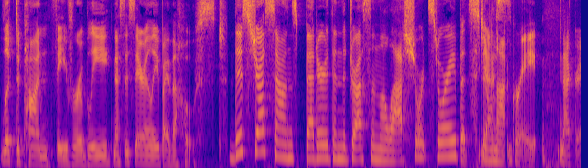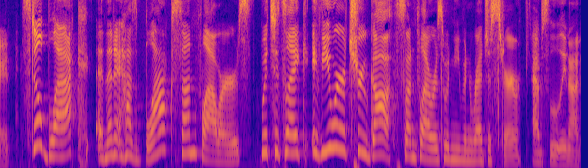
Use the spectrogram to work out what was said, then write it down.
looked upon favorably necessarily by the host. This dress sounds better than the dress in the last short story, but still Yes. not great. Not great. Still black, and then it has black sunflowers, which it's like if you were a true goth, sunflowers wouldn't even register. Absolutely not.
